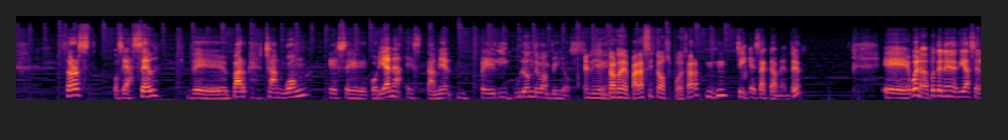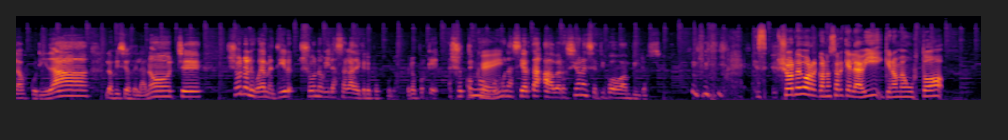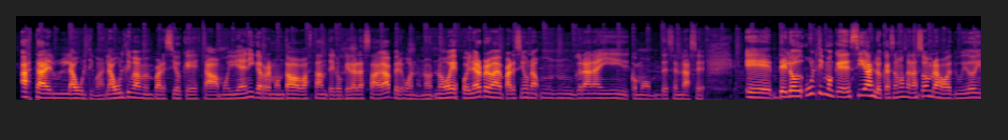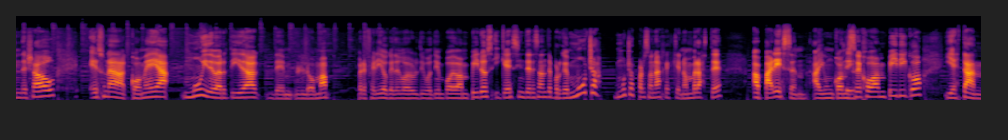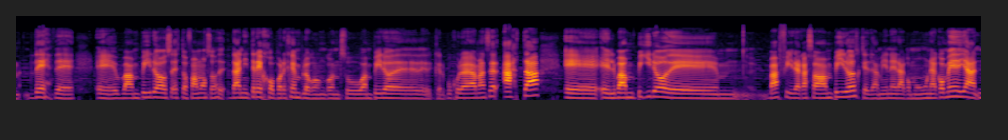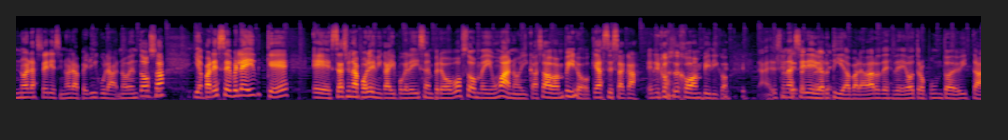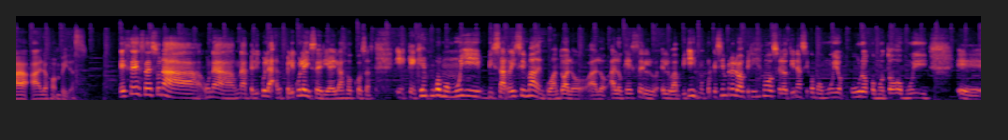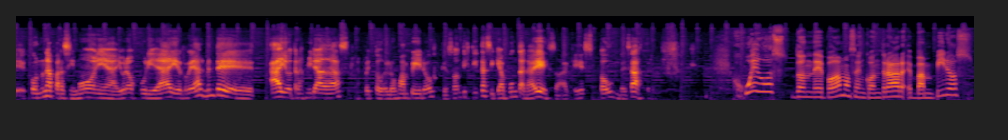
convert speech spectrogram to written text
Thirst, o sea, Sed, de Park Chang-won, es eh, coreana, es también un peliculón de vampiros. El Sí. director de Parásitos, ¿puede ser? Sí, exactamente. Eh, bueno, después tenés Días en la Oscuridad, Los Vicios de la Noche. Yo no les voy a mentir, yo no vi la saga de Crepúsculo, pero porque yo tengo como una cierta aversión a ese tipo de vampiros. Yo debo reconocer que la vi y que no me gustó hasta la última. La última me pareció que estaba muy bien y que remontaba bastante lo que era la saga, pero bueno, no, voy a spoilear, pero me pareció un, gran ahí como desenlace. Eh, de lo último que decías, lo que hacemos en las sombras o What in the Shadow, es una comedia muy divertida, de lo más preferido que tengo del último tiempo de vampiros y que es interesante porque muchos, muchos personajes que nombraste aparecen. Hay un consejo vampírico y están desde eh, vampiros, estos famosos, Dani Trejo, por ejemplo, con, con su vampiro de, de Crepúsculo del Amanecer, hasta eh, el vampiro de mm, Buffy la Casa de Vampiros, que también era como una comedia, no la serie, sino la película noventosa. Y aparece Blade, que eh, se hace una polémica ahí porque le dicen, pero vos sos medio humano y cazado vampiro, ¿qué haces acá en el Consejo Vampírico? Es una serie divertida para ver desde otro punto de vista a los vampiros. Esa es, es una, una, una película, película y serie, hay las dos cosas. Y que, que es como muy bizarrísima en cuanto a lo, a lo, a lo que es el, el vampirismo, porque siempre el vampirismo se lo tiene así como muy oscuro, como todo muy eh, con una parsimonia y una oscuridad, y realmente hay otras miradas respecto de los vampiros que son distintas y que apuntan a eso, a que es todo un desastre. Juegos donde podamos encontrar vampiros.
